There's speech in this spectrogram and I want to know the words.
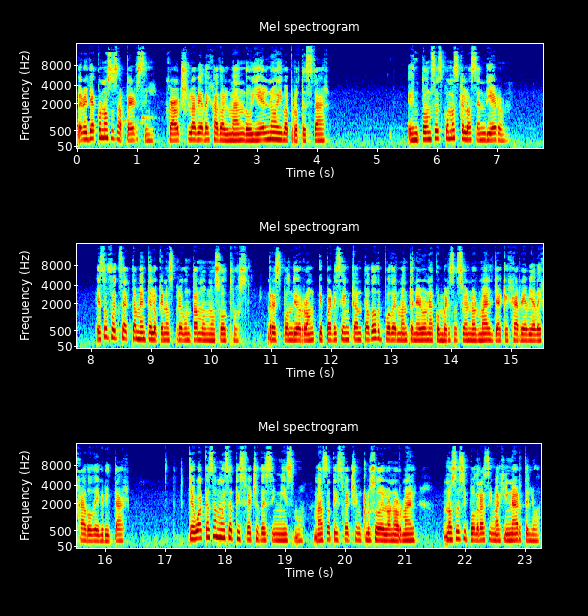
Pero ya conoces a Percy. Crouch lo había dejado al mando y él no iba a protestar. Entonces, ¿cómo es que lo ascendieron? Eso fue exactamente lo que nos preguntamos nosotros respondió Ron, que parecía encantado de poder mantener una conversación normal ya que Harry había dejado de gritar. Llegó a casa muy satisfecho de sí mismo, más satisfecho incluso de lo normal, no sé si podrás imaginártelo,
